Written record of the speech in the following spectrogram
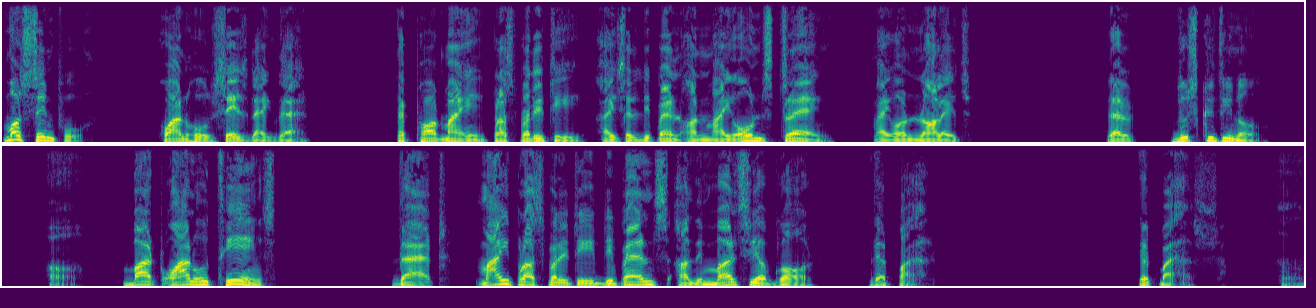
most sinful. One who says like that, that for my prosperity, I shall depend on my own strength, my own knowledge. They are duskritina. Uh, but one who thinks that my prosperity depends on the mercy of God, they're pious. They're pious. Uh,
